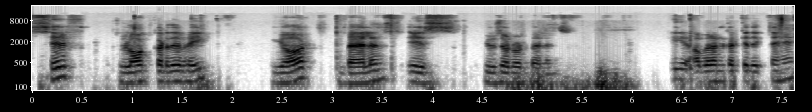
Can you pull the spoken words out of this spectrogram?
सिर्फ़ लॉक कर दे भाई। Your balance is user dot balance ठीक है? अब रन करके देखते हैं।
